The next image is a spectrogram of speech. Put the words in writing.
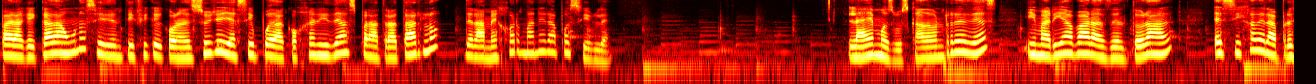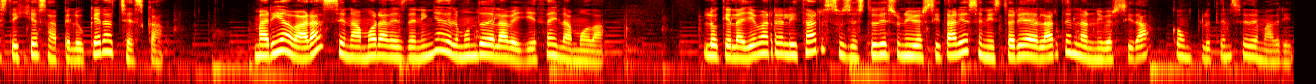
para que cada uno se identifique con el suyo y así pueda coger ideas para tratarlo de la mejor manera posible. La hemos buscado en redes y María Varas del Toral es hija de la prestigiosa peluquera Chesca. María Varas se enamora desde niña del mundo de la belleza y la moda, lo que la lleva a realizar sus estudios universitarios en Historia del Arte en la Universidad Complutense de Madrid.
